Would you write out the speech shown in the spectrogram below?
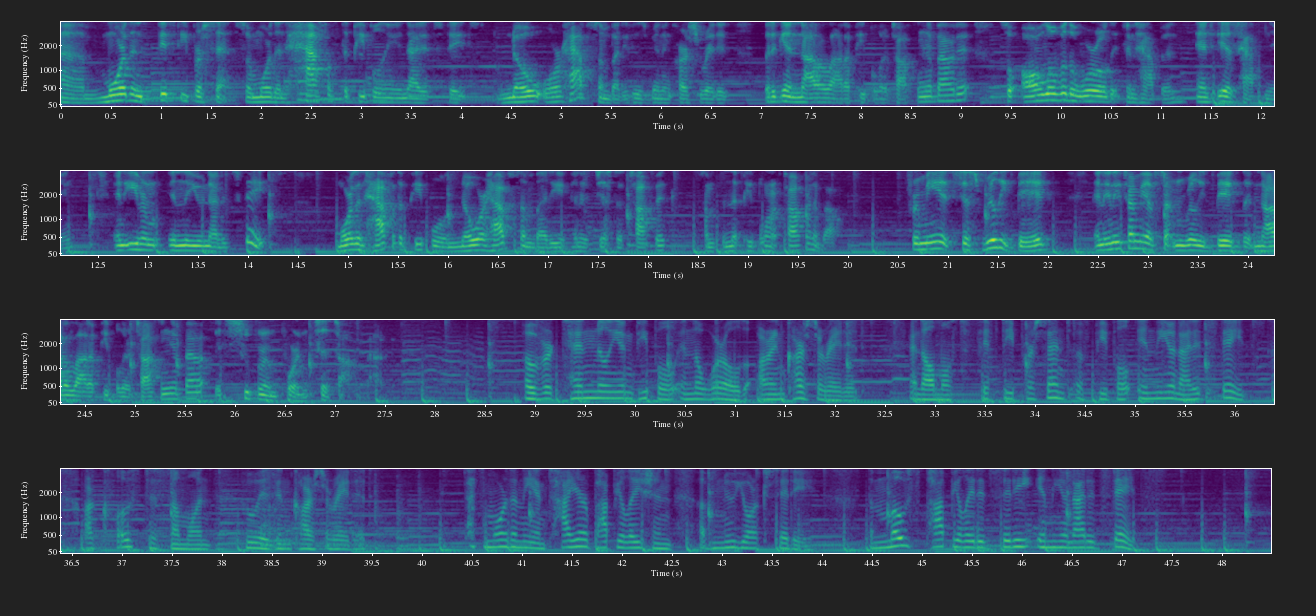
um, more than 50%, so more than half of the people in the United States know or have somebody who's been incarcerated. But again, not a lot of people are talking about it. So all over the world it can happen and is happening. And even in the United States, more than half of the people know or have somebody, and it's just a topic, something that people aren't talking about. For me, it's just really big. And anytime you have something really big that not a lot of people are talking about, it's super important to talk. Over 10 million people in the world are incarcerated, and almost 50% of people in the United States are close to someone who is incarcerated. That's more than the entire population of New York City, the most populated city in the United States.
